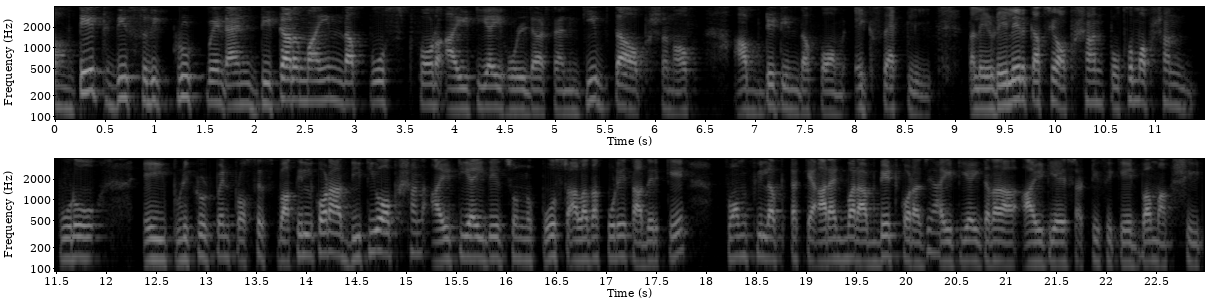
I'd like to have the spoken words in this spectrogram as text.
update this recruitment and determine the post for ITI holders and give the option of update in the form exactly তাহলে রেলের কাছে অপশান প্রথম অপশান পুরো এই রিক্রুটমেন্ট প্রসেস বাতিল করা। দ্বিতীয় অপশান আইটিআইদের জন্য পোস্ট আলাদা করে তাদেরকে ফর্ম ফিল আপটাকে আর একবার আপডেট করা, যে আইটিআই তারা আইটিআই সার্টিফিকেট বা মার্কশিট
